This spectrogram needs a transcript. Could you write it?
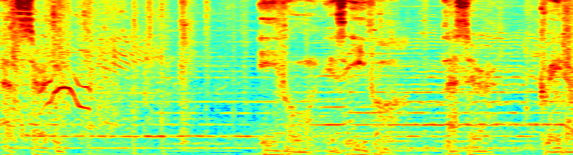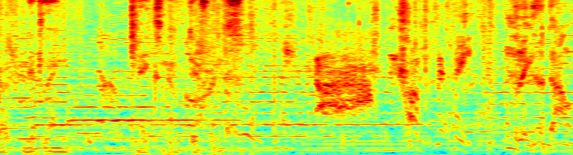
that's certain. Evil is evil. Lesser, greater, middling, makes no difference. Can't fit me! Bring her down.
